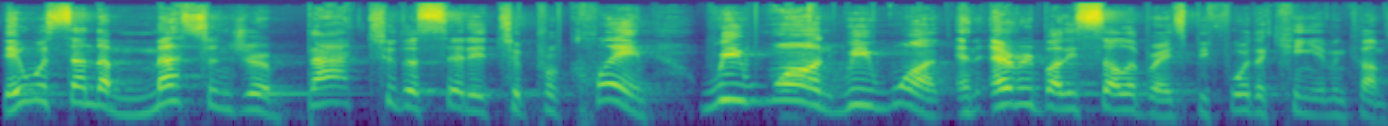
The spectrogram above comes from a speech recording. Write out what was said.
they would send a messenger back to the city to proclaim, We won, we won. And everybody celebrates before the king even comes.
